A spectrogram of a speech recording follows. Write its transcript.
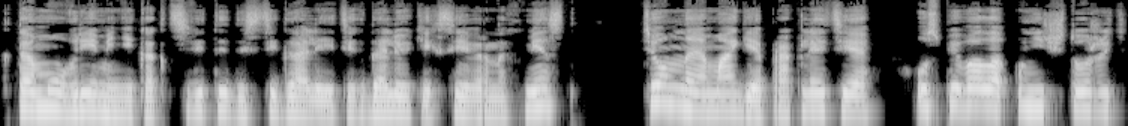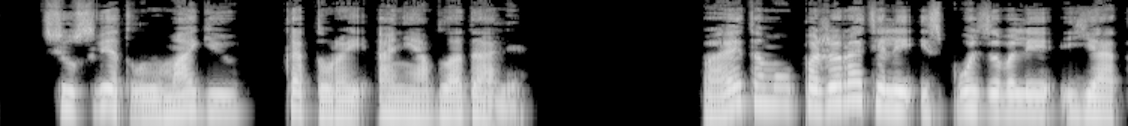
К тому времени, как цветы достигали этих далеких северных мест, темная магия проклятия успевала уничтожить всю светлую магию, которой они обладали. Поэтому пожиратели использовали яд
